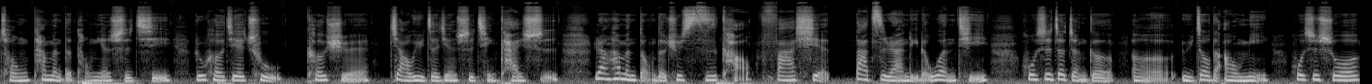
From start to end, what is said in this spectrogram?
从他们的童年时期如何接触科学教育这件事情开始，让他们懂得去思考、发现大自然里的问题，或是这整个呃宇宙的奥秘，或是说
